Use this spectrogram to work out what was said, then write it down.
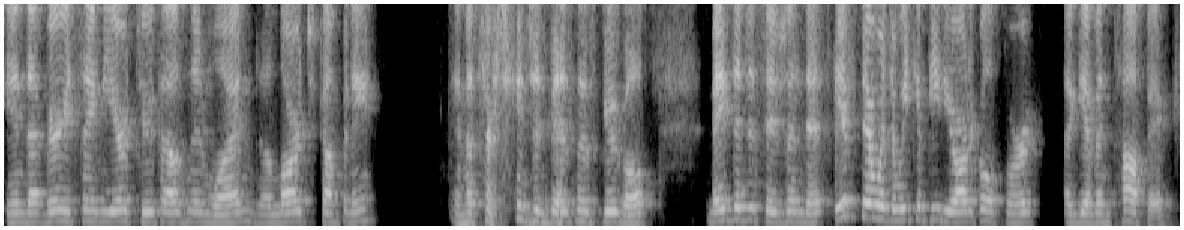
in that very same year, 2001, a large company in the search engine business, Google, made the decision that if there was a Wikipedia article for a given topic,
